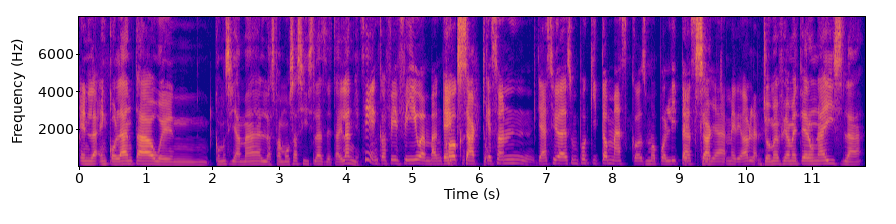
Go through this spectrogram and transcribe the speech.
en, la, en Colanta o en, ¿cómo se llama? Las famosas islas de Tailandia. Sí, en Koh Phi o en Bangkok. Exacto. Que son ya ciudades un poquito más cosmopolitas que ya medio hablan. Yo me fui a meter a una isla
